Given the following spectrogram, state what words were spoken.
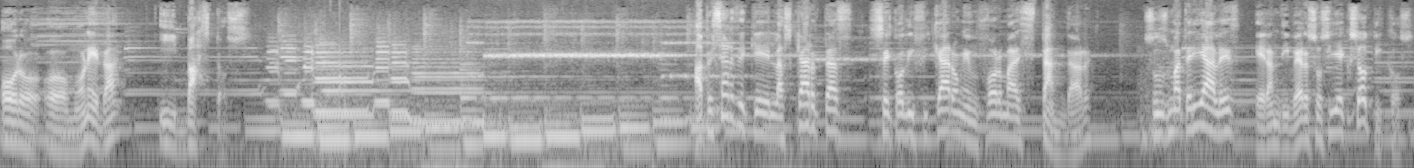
oro o moneda y bastos. A pesar de que las cartas se codificaron en forma estándar, sus materiales eran diversos y exóticos.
